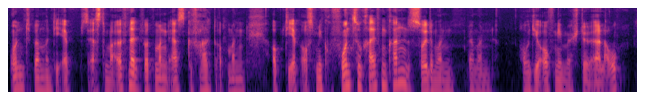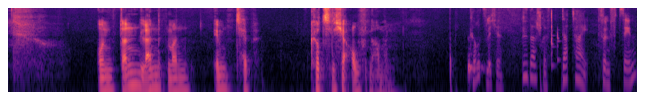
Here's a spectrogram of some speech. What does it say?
Und wenn man die App das erste Mal öffnet, wird man erst gefragt, ob man, ob die App aufs Mikrofon zugreifen kann. Das sollte man, wenn man Audio aufnehmen möchte, erlauben. Und dann landet man im Tab Kürzliche Aufnahmen. Kürzliche Überschrift Datei 15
